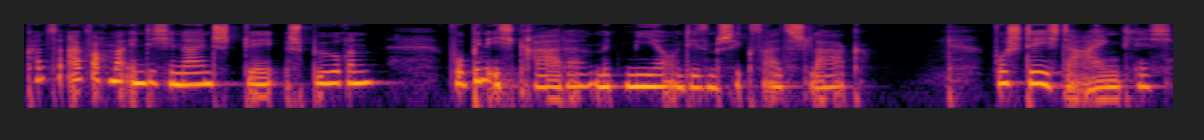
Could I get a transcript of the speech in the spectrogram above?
kannst du einfach mal in dich hinein spüren, wo bin ich gerade mit mir und diesem Schicksalsschlag? Wo stehe ich da eigentlich?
